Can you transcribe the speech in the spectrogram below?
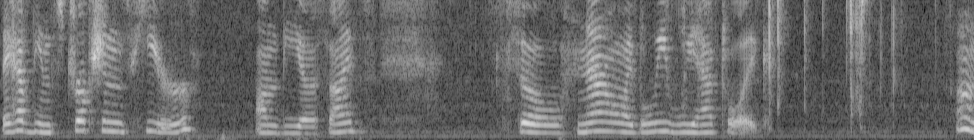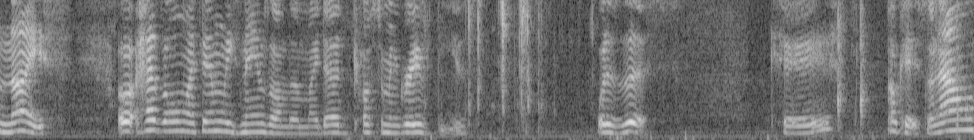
they have the instructions here on the uh, sides. So now I believe we have to like. Oh, nice. Oh, it has all my family's names on them. My dad custom engraved these. What is this? Okay. Okay, so now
